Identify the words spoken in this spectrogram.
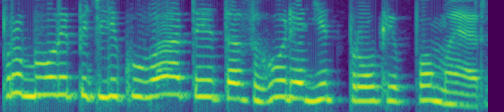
Пробували підлікувати, та згоря дід Прокіп помер.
